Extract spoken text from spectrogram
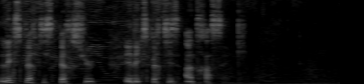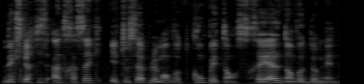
l'expertise perçue et l'expertise intrinsèque. L'expertise intrinsèque est tout simplement votre compétence réelle dans votre domaine.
